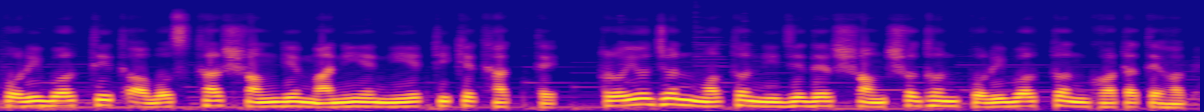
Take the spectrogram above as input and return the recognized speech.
পরিবর্তিত অবস্থার সঙ্গে মানিয়ে নিয়ে টিকে থাকতে প্রয়োজন মতো নিজেদের সংশোধন পরিবর্তন ঘটাতে হবে।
